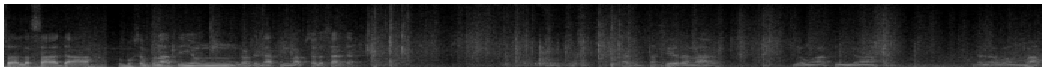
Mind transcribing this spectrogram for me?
sa Lazada. Bubuksan po natin yung in-order nating map sa Lazada. At nasira na yung ating ah, dalawang map.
